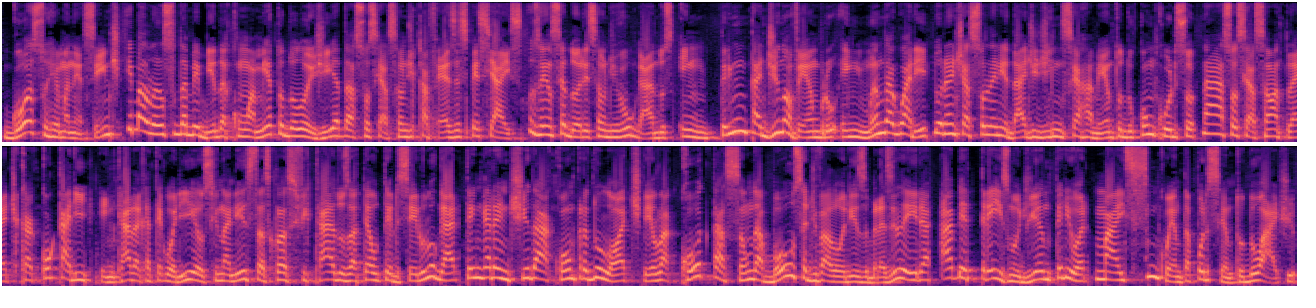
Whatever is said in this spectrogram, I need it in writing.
gosto gosto remanescente e balanço da bebida com a metodologia da Associação de Cafés Especiais. Os vencedores são divulgados em 30 de novembro em Mandaguari durante a solenidade de encerramento do concurso na Associação Atlética Cocari. Em cada categoria, os finalistas classificados até o terceiro lugar têm garantida a compra do lote pela cotação da Bolsa de Valores brasileira AB3 no dia anterior, mais 50% do ágio.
